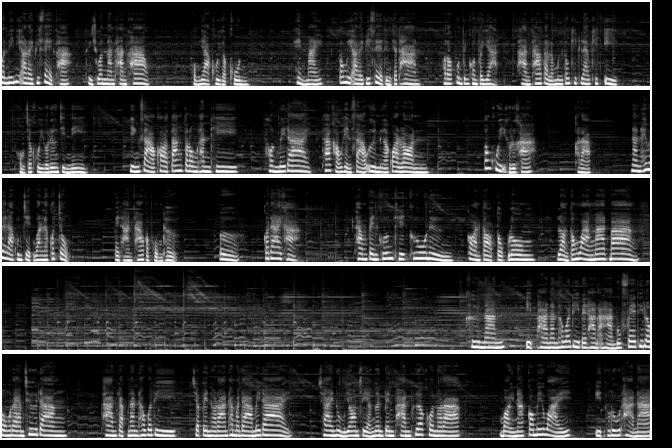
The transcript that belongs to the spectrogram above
วันนี้มีอะไรพิเศษคะ ถึงชวนนันทานข้าว ผมอยากคุยกับคุณ เห็นไหม ต้องมีอะไรพิเศษถึงจะทาน เพราะคุณเป็นคนประหยัด ทานข้าวแต่ละมือต้องคิดแล้วคิดอีก ผมจะคุยเรื่องจินนี่ หญิงสาวคอตั้งตรงทันที ทนไม่ได้ถ้าเขาเห็นสาวอื่นเหนือกว่าหลอน ต้องคุยอีกหรือคะ ครับ นันให้เวลาคุณเจ็ดวันแล้วก็จบ ไปทานข้าวกับผมเถอะ เออ ก็ได้ค่ะทำเป็นครุ่นคิดครู่หนึ่ง ก่อนตอบตกลง หล่อนต้องวางมาดบ้างคืนนั้น อิดพานันทวดีไปทานอาหารบุฟเฟ่ที่โรงแรมชื่อดัง ทานกับนันทวดีจะเป็นร้านธรรมดาไม่ได้ ชายหนุ่มยอมเสียเงินเป็นพันเพื่อคนรัก บ่อยนักก็ไม่ไหว อิดรู้ฐานะ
